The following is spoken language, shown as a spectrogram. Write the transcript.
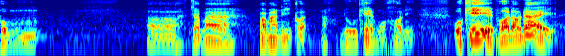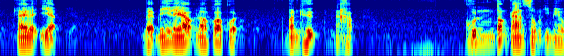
ผมเอ่อจะมาประมาณนี้ก่อนเนาะดูแค่หัวข้อนี้ โอเค พอเราได้รายละเอียดแบบนี้แล้วเราก็กดบันทึกนะครับ คุณต้องการส่งอีเมล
